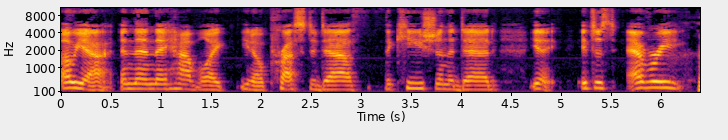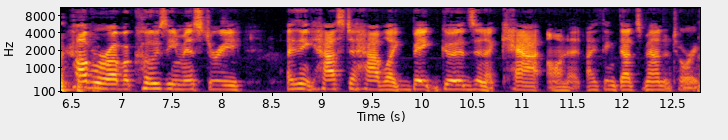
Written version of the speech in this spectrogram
oh yeah, and then they have like you know pressed to death, the quiche and the dead. Yeah, it just every cover of a cozy mystery. I think has to have like baked goods and a cat on it. I think that's mandatory.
